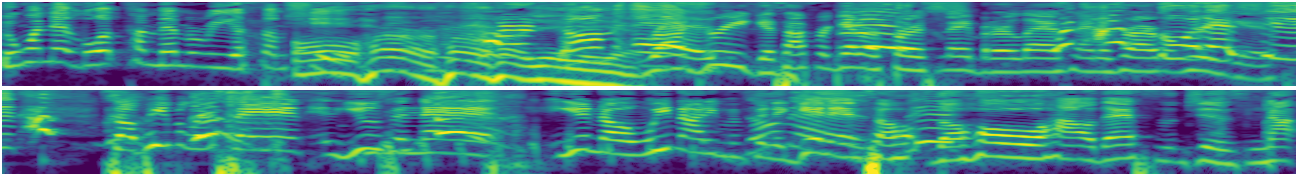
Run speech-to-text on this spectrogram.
The one that lost her memory or some shit. Oh, her, her, Her her. Yeah, yeah, dumb yeah. ass. Rodriguez. I forget her first name, but her last When name is I saw that Rodriguez. shit, So people are saying using that, you know, we're not even finna get into bitch. the whole how that's just not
